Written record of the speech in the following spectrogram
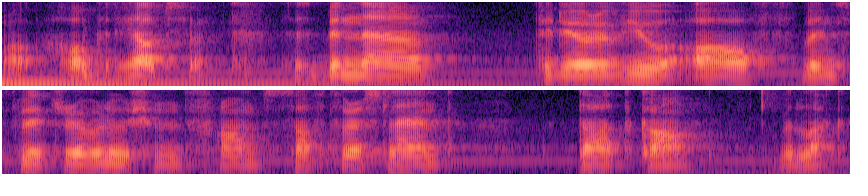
well, I hope it helps you. There's been a video review of WinSplit Revolution from SoftwareSlant.com. Good luck.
